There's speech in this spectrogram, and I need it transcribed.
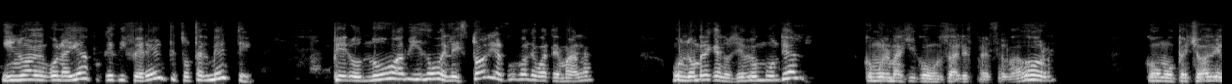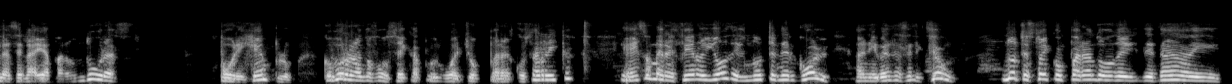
y no hagan gol allá, porque es diferente totalmente. Pero no ha habido en la historia del fútbol de Guatemala un hombre que nos lleve a un mundial, como el Mágico González para El Salvador, como Pecho Águila Celaya para Honduras, por ejemplo, como Rolando Fonseca por para Costa Rica. A eso me refiero yo del no tener gol a nivel de selección. No te estoy comparando de, de nada de,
